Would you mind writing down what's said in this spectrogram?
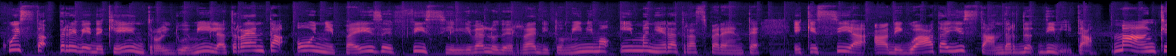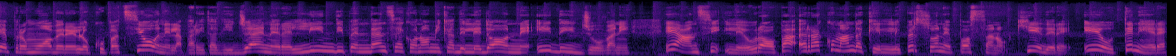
questa prevede che entro il 2030 ogni paese fissi il livello del reddito minimo in maniera trasparente e che sia adeguata agli standard di vita, ma anche promuovere l'occupazione, la parità di genere, l'indipendenza economica delle donne e dei giovani e anzi l'Europa raccomanda che le persone possano chiedere e ottenere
